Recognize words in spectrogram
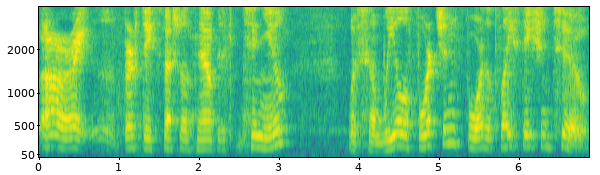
Alright, birthday special is now going to continue with some Wheel of Fortune for the PlayStation 2.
